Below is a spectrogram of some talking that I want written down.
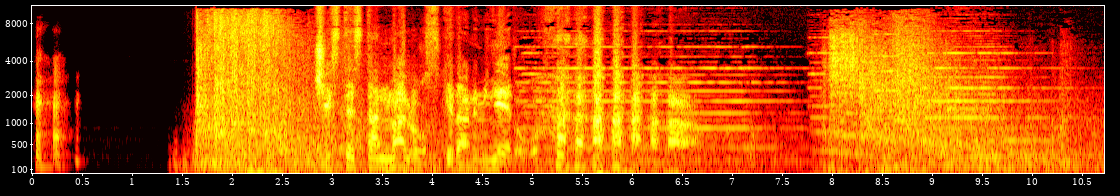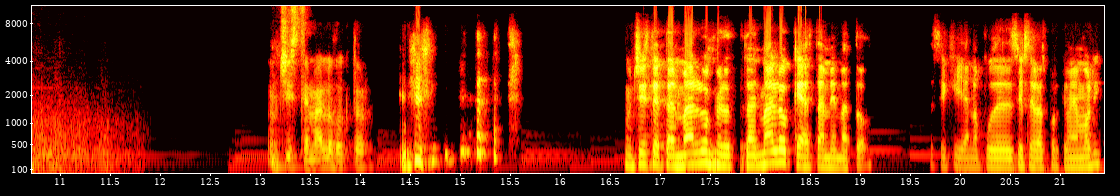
Chistes tan malos que dan miedo. Un chiste malo, doctor. Un chiste tan malo, pero tan malo que hasta me mató. Así que ya no pude decírselos porque me morí.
